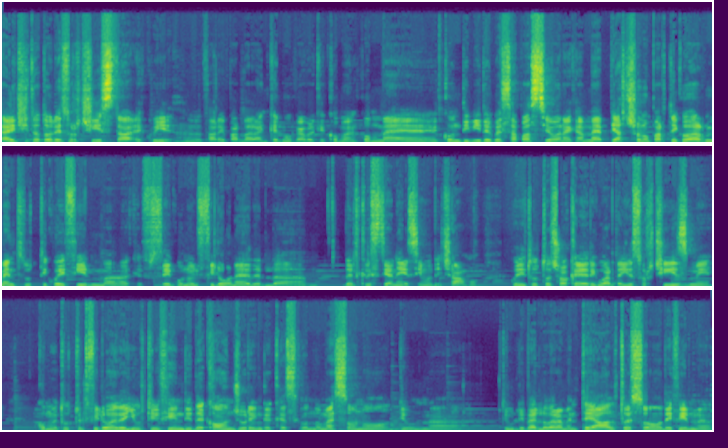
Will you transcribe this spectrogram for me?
hai citato l'esorcista e qui eh, farei parlare anche Luca perché come, con me condivide questa passione che a me piacciono particolarmente tutti quei film che seguono il filone del, del cristianesimo, diciamo. Quindi tutto ciò che riguarda gli esorcismi, come tutto il filone degli ultimi film di The Conjuring che secondo me sono di un, di un livello veramente alto e sono dei film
